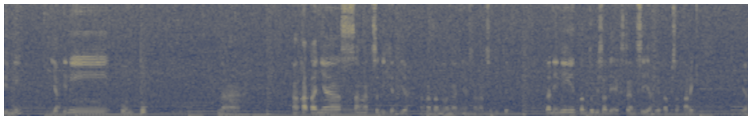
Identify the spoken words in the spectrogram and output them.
Ini ya ini untuk nah angkatannya sangat sedikit ya angkatan lengannya sangat sedikit. Dan ini tentu bisa diekstensi ya kita bisa tarik ya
